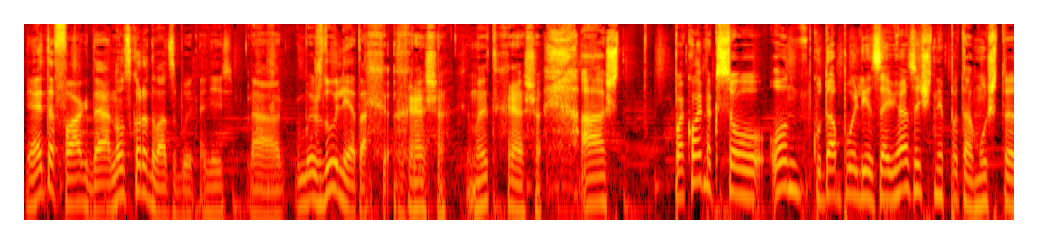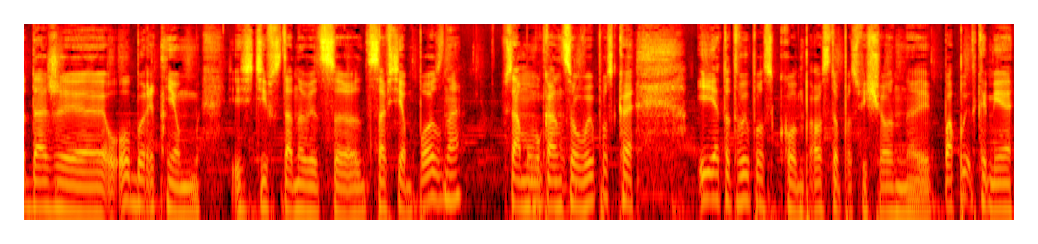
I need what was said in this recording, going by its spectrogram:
Это факт, да. Ну, скоро 20 будет, надеюсь. А, жду лета. Х- Хорошо, ну это хорошо. А ш- по комиксу он куда более завязочный, потому что даже оборотнем Стив становится совсем поздно, в самому концу выпуска. И этот выпуск, он просто посвящен э, попытками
